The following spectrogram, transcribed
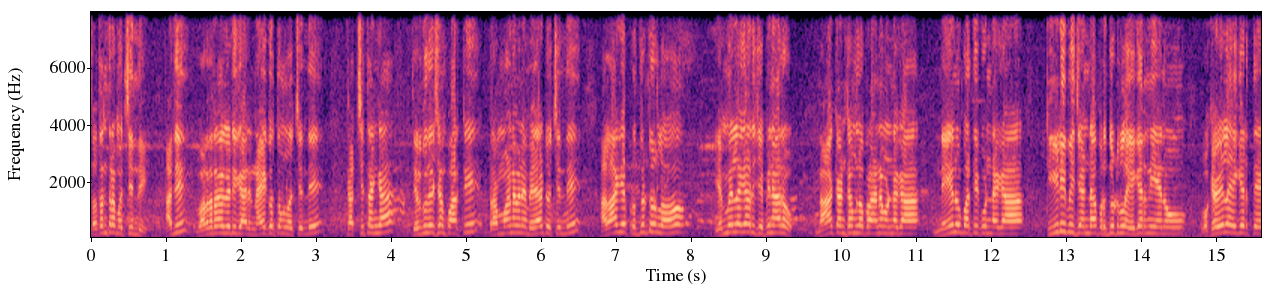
స్వతంత్రం వచ్చింది. అది వరదరాజరెడ్డి గారి నాయకత్వంలో వచ్చింది. ఖచ్చితంగా తెలుగుదేశం పార్టీ బ్రహ్మాండమైన మెజార్టీ వచ్చింది. అలాగే ప్రొద్దుటూరులో ఎమ్మెల్యే గారు చెప్పినారు నా కంఠంలో ప్రాణం ఉండగా నేను బతికుండగా టీడీపీ జెండా ప్రొద్దుటూరులో ఎగరనియను ఒకవేళ ఎగిరితే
